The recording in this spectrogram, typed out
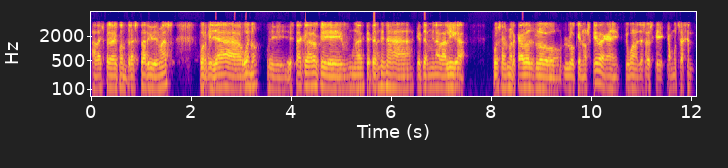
a la espera de contrastar y demás, porque ya, bueno, eh, está claro que una vez que termina, que termina la liga, pues el mercado es lo, lo que nos queda, que, que bueno, ya sabes que, que, a mucha gente...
